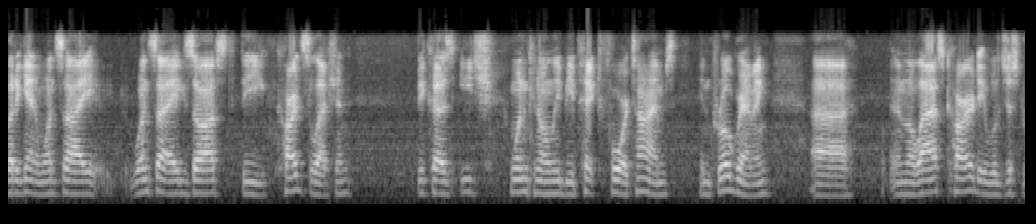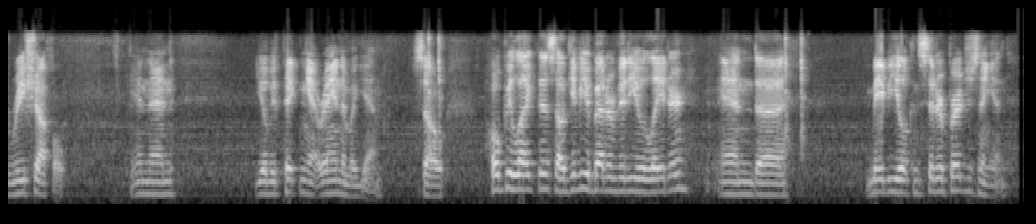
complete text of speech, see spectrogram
But again, once I once I exhaust the card selection, because each one can only be picked four times in programming, uh, in the last card it will just reshuffle, and then you'll be picking at random again. So hope you like this. I'll give you a better video later, and uh, maybe you'll consider purchasing it.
